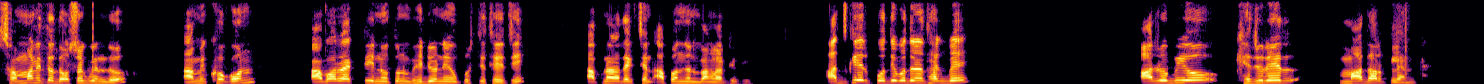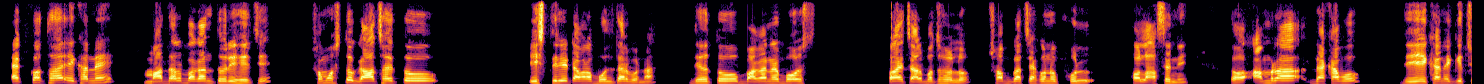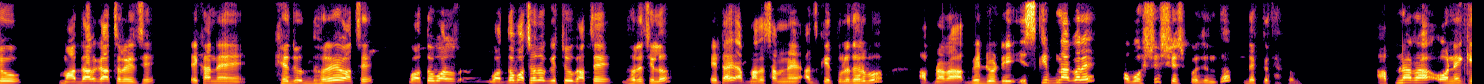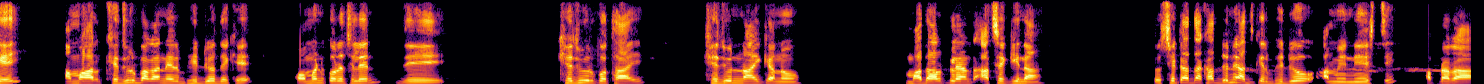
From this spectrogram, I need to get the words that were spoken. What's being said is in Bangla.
সম্মানিত দর্শকবৃন্দ, আমি খোকন। আবারও একটি নতুন ভিডিও নিয়ে উপস্থিত হয়েছি। আপনারা দেখছেন আপনজন বাংলা টিভি। আজকের প্রতিবেদনে থাকবে আরবীয় খেজুরের মাদার প্ল্যান্ট। এক কথা, এখানে মাদার বাগান তৈরি হয়েছে। সমস্ত গাছ হয়তো স্ত্রীটা আমরা বলতে পারব না। যেহেতু বাগানের বয়স প্রায় চার বছর হলো, সব গাছে এখনও ফুল, ফল আসেনি। তো আমরা দেখাবো যে এখানে কিছু মাদার গাছ রয়েছে, এখানে খেজুর ধরেও আছে গত গত বছরও কিছু গাছে ধরেছিল, এটাই আপনাদের সামনে আজকে তুলে ধরবো। আপনারা ভিডিওটি স্কিপ না করে অবশ্যই শেষ পর্যন্ত দেখতে থাকুন। আপনারা অনেকেই আমার খেজুর বাগানের ভিডিও দেখে কমেন্ট করেছিলেন যে, খেজুর কোথায়, খেজুর নাই কেন, মাদার প্ল্যান্ট আছে কি না তো সেটা দেখার জন্য আজকের ভিডিও আমি নিয়ে এসেছি। আপনারা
